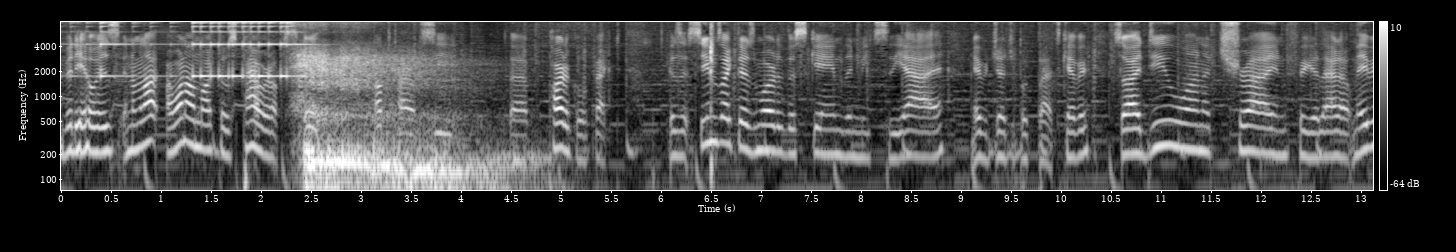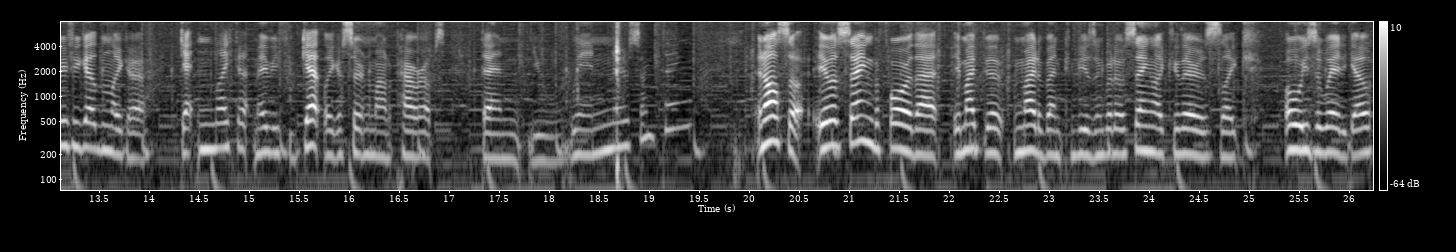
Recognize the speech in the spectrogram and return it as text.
video is, and I'm not. I want to unlock those power-ups. Uh, not the power-ups, the uh, particle effect, because it seems like there's more to this game than meets the eye. Never judge a book by its cover. So I do want to try and figure that out. Maybe if you get like a getting like a maybe if you get like a certain amount of power-ups, then you win or something. And also, it was saying before that it might be, it might have been confusing, but it was saying like there's like always a way to go.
